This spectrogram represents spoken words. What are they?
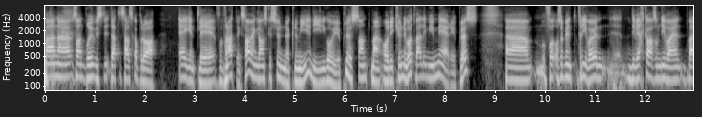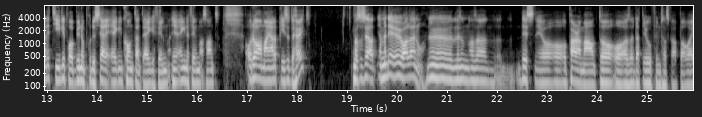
Men eh, sant, hvis dette selskapet da egentlig, for, Netflix har jo en ganske sunn økonomi, de, de går jo i pluss, sant? Men, og de kunne gått veldig mye mer i pluss. Uh, for, begynt, for de var jo Det virker som de var en, veldig tidlig på å begynne å produsere egen content, egne, film, egne filmer. Sant? Og da har man gjerne priset det høyt. Men så ser jeg at ja, men det gjør jo alle nå. nå liksom, altså, Disney og, og, og Paramount og, og altså, dette er jo filmselskaper og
